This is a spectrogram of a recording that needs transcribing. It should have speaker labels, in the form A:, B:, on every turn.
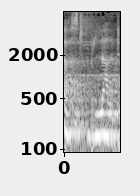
A: First blood.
